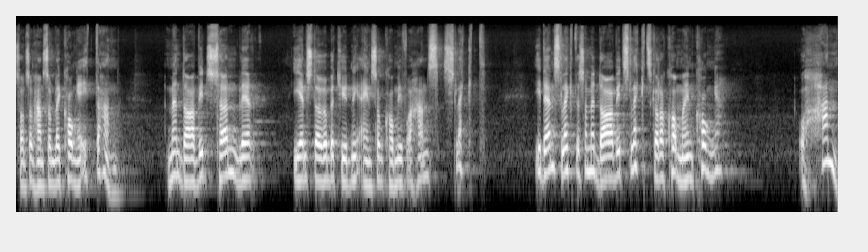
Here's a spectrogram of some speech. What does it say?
sånn som han som ble konge etter han. Men Davids sønn blir i en større betydning en som kom fra hans slekt. I den slekta som er Davids slekt, skal det komme en konge. Og han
